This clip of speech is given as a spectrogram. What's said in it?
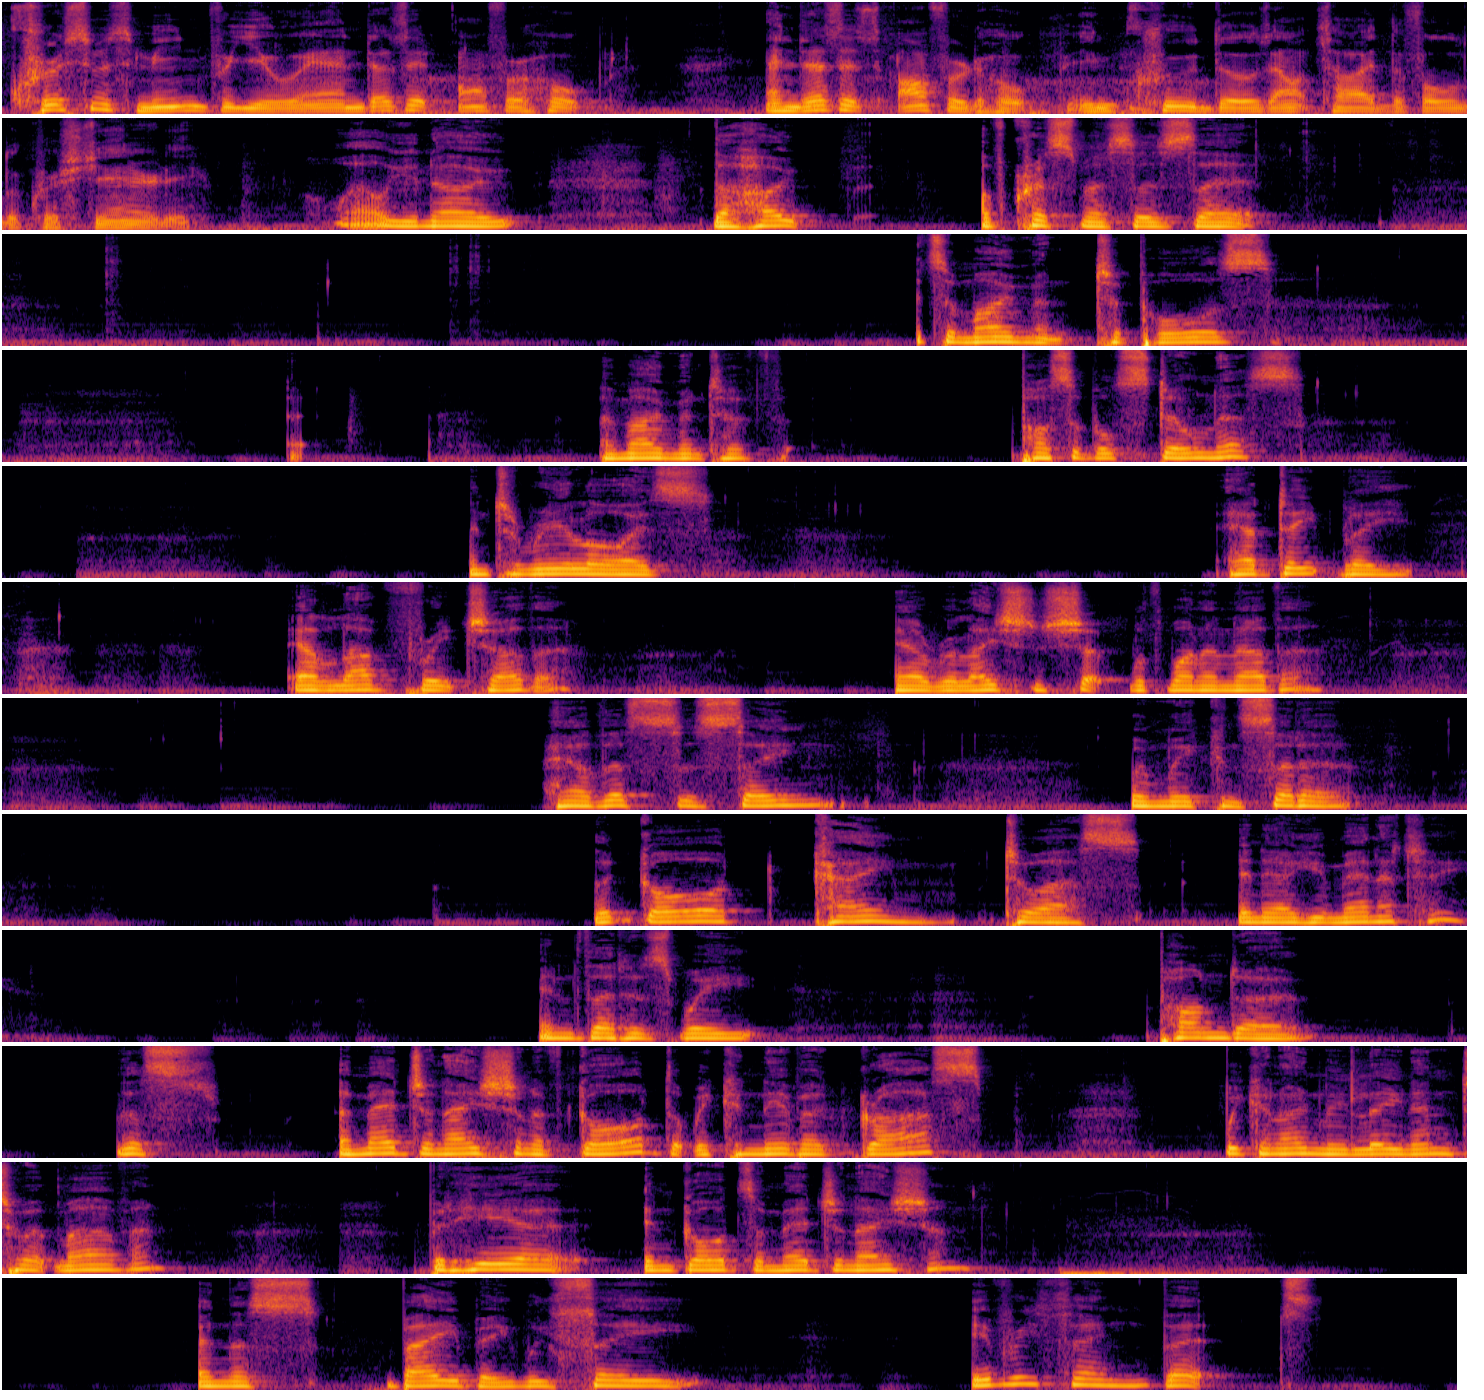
Christmas mean for you, and does it offer hope? And does its offered hope include those outside the fold of Christianity? Well, you know, the hope of Christmas is that it's a moment to pause, a, moment of possible stillness, and to realize how deeply our love for each other, our relationship with one another, how this is seen when we consider that God came to us in our humanity, and that as we ponder this imagination of God that we can never grasp, we can only lean into it, Marvin. But here in God's imagination, in this baby, we see everything that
